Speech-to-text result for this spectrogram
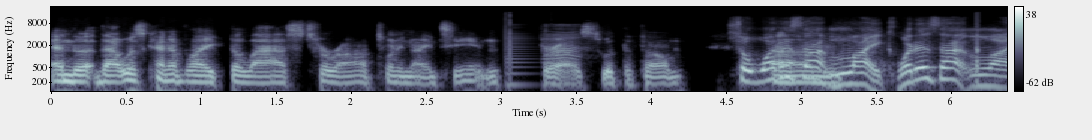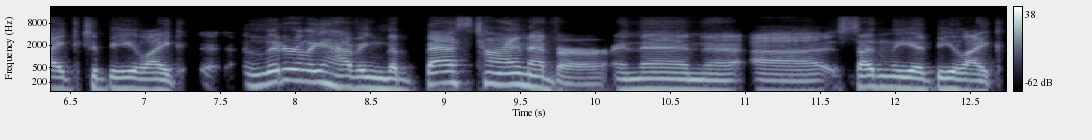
and the, that was kind of like the last hurrah of 2019 for us with the film. So what is that Um, like? What is that like to be like uh, literally having the best time ever and then uh, uh suddenly it'd be like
